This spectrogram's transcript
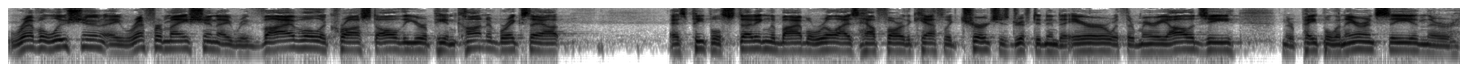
revolution, a reformation, a revival across all the European continent breaks out as people studying the Bible realize how far the Catholic Church has drifted into error with their Mariology, their papal inerrancy, and their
